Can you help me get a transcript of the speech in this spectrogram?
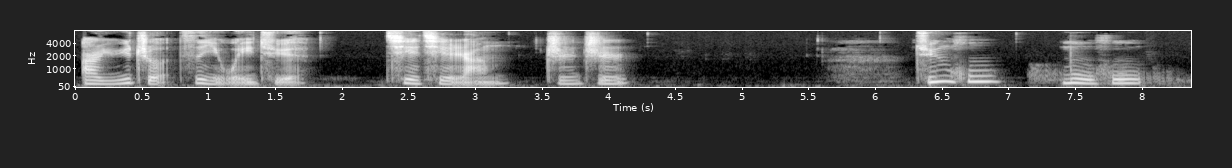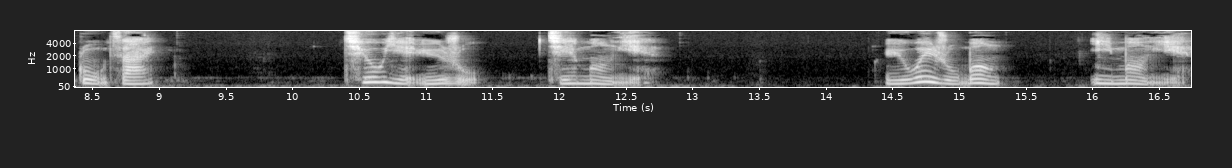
而愚者自以为觉，切切然知之。君乎？木乎？故哉？秋也与汝，皆梦也。予谓汝梦，亦梦也。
